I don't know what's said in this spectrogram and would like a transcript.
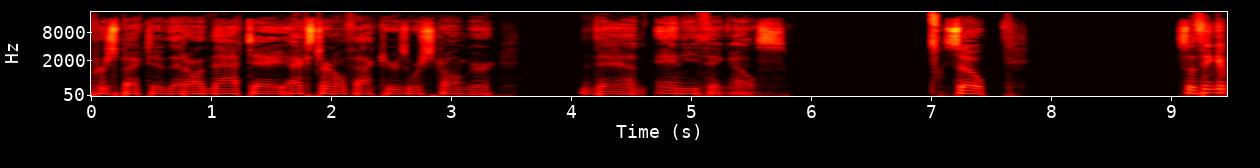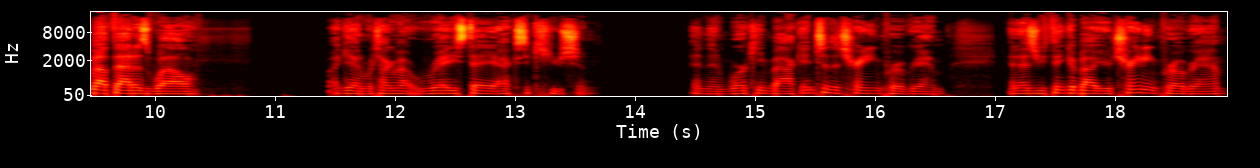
perspective that on that day, external factors were stronger than anything else. So, so think about that as well. Again, we're talking about race day execution and then working back into the training program. And as you think about your training program,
